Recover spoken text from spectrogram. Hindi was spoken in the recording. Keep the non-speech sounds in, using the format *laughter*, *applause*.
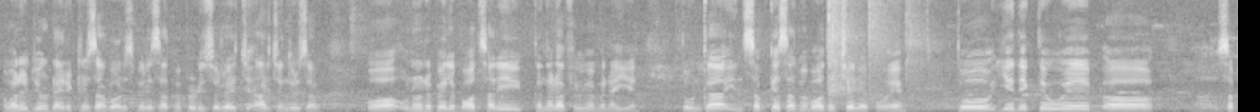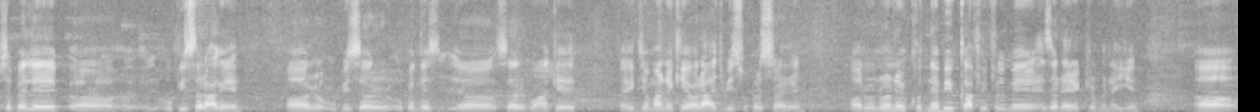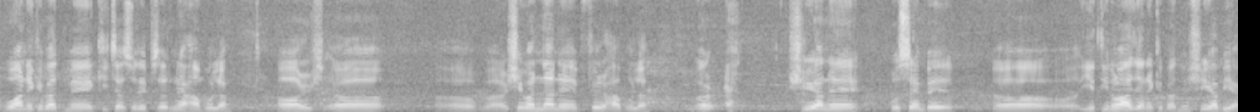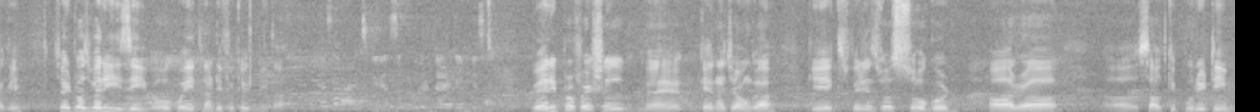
हमारे जो डायरेक्टर साहब और मेरे साथ में प्रोड्यूसर है आर चंद्र साहब और उन्होंने पहले बहुत सारी कन्नड़ा फ़िल्में बनाई है तो उनका इन सब के साथ में बहुत अच्छे रेपो है। तो ये देखते हुए आ, सबसे पहले ऊपी सर आ गए और ऊपी सर उपेंद्र सर वहाँ के एक ज़माने के और आज भी सुपरस्टार हैं और उन्होंने खुद ने भी काफ़ी फ़िल्में एज अ डायरेक्टर बनाई है। वो आने के बाद में कीचा सुदीप सर ने हाँ बोला और शिवन्ना ने फिर हाँ बोला और श्रेया ने उस टाइम पे ये तीनों आ जाने के बाद में श्रेया भी आ गई। So it was very easy वो कोई इतना डिफ़िकल्ट नहीं था। वेरी प्रोफेशनल मैं कहना चाहूँगा कि एक्सपीरियंस वॉज़ सो गुड और साउथ की पूरी team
